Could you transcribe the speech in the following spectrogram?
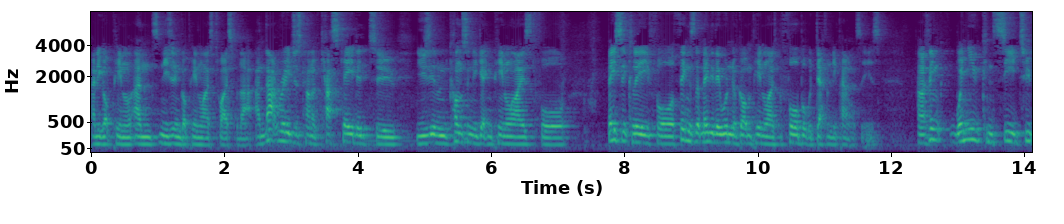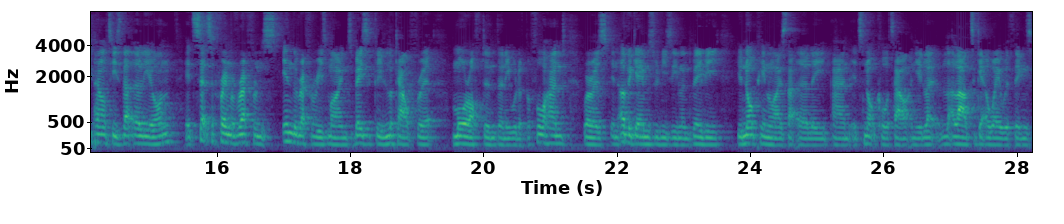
and he got penal and New Zealand got penalised twice for that. And that really just kind of cascaded to New Zealand constantly getting penalised for basically for things that maybe they wouldn't have gotten penalised before but were definitely penalties. And I think when you concede two penalties that early on, it sets a frame of reference in the referee's mind to basically look out for it more often than he would have beforehand. Whereas in other games with New Zealand, maybe you're not penalised that early and it's not caught out and you're let, allowed to get away with things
